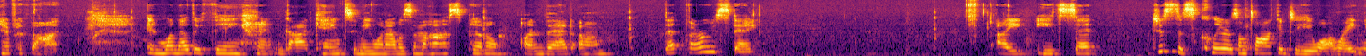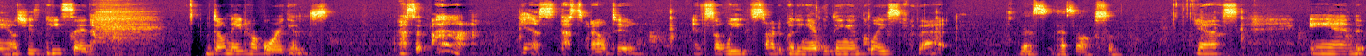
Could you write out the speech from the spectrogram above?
Never thought. And one other thing, God came to me when I was in the hospital on that um, that Thursday. I he said, just as clear as I'm talking to you all right now, she, he said, donate her organs. I said, ah, yes, that's what I'll do. And so we started putting everything in place for that. That's that's awesome. Yes. And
